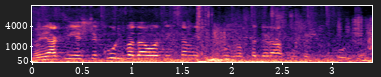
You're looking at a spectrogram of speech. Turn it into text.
No jak mi jeszcze kurwa dało tych samych kurwa federastów, to się kurwa.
